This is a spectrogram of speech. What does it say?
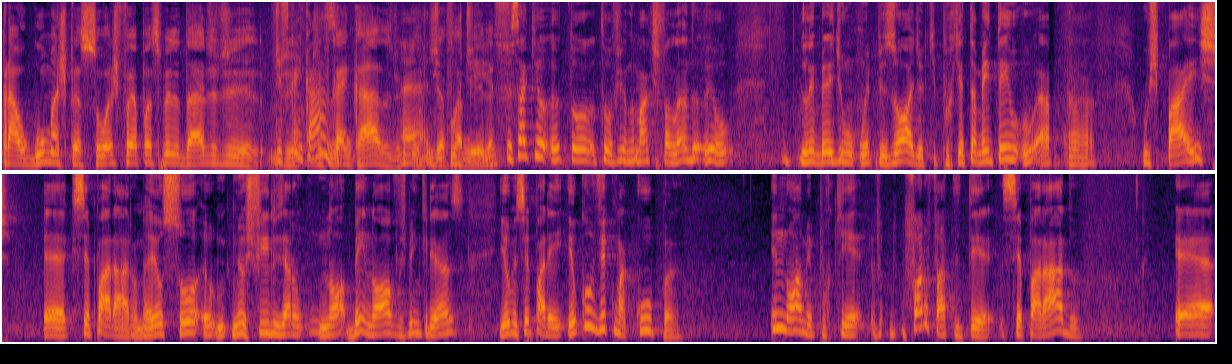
para algumas pessoas, foi a possibilidade de, De ficar em casa. De ficar em casa, de É, curtir de a família. isso. Sabe que eu, eu tô, tô ouvindo o Marcos falando, eu lembrei de um, um episódio aqui, porque também tem o- a- a- os pais é, que separaram, né? Eu sou, eu- meus filhos eram no- bem novos, bem crianças, e eu me separei. Eu convivi com uma culpa enorme, porque fora o fato de ter separado, é,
